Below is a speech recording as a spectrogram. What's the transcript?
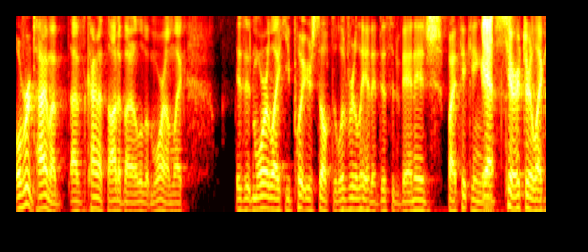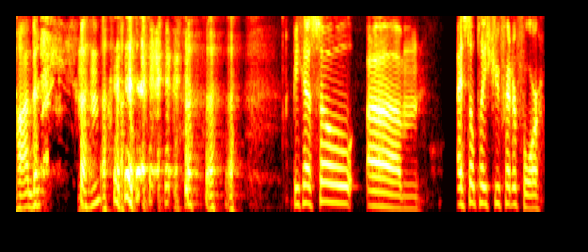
over time, I've I've kind of thought about it a little bit more. I'm like. Is it more like you put yourself deliberately at a disadvantage by picking Yes. a character like Honda? because so um I still play Street Fighter 4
